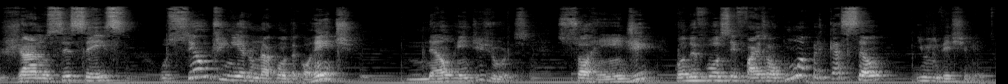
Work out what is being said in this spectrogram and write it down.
Já no C6, o seu dinheiro na conta corrente não rende juros. Só rende quando você faz alguma aplicação e um investimento.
